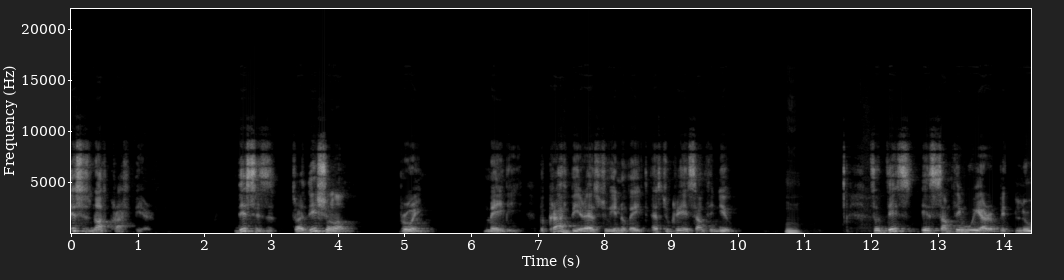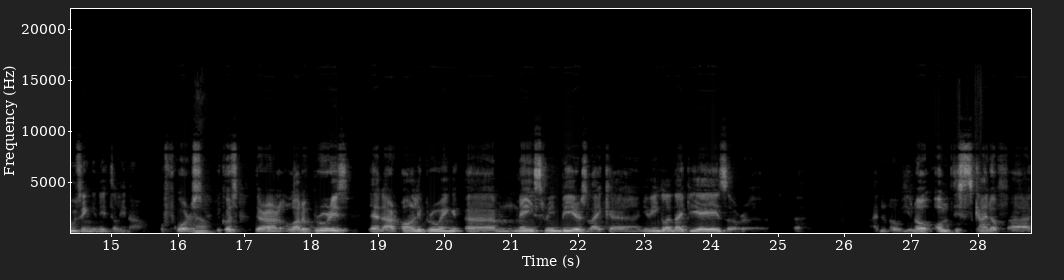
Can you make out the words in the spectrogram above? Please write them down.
This is not craft beer. This is traditional brewing, maybe. But craft beer has to innovate, has to create something new. Mm. So this is something we are a bit losing in Italy now, of course, Yeah. because there are a lot of breweries that are only brewing um, mainstream beers like uh, New England IPAs or uh, uh, I don't know, you know, all this kind of uh,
